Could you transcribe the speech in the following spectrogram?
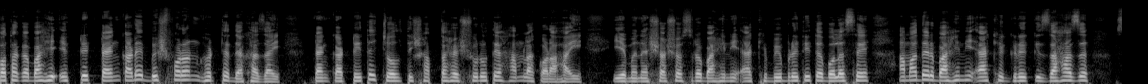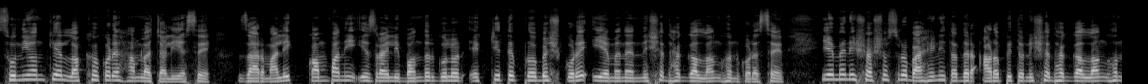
পতাকাবাহী একটি ট্যাঙ্কারে বিস্ফোরণ ঘটতে দেখা যায়। ট্যাঙ্কারটিতে চলতি সপ্তাহের শুরুতে হামলা করা হয়। ইয়েমেনের সশস্ত্র বাহিনী এক বিবৃতিতে বলেছে, আমাদের বাহিনী এক গ্রিক জাহাজ সুনিয়নকে লক্ষ্য করে হামলা চালিয়েছে, যার মালিক কোম্পানি ইসরায়েলি বন্দরগুলোর একটিতে প্রবেশ করে ইয়েমেনের নিষেধাজ্ঞা লঙ্ঘন করেছে। ইয়েমেনি সশস্ত্র বাহিনী তাদের আরোপিত নিষেধাজ্ঞা লঙ্ঘন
